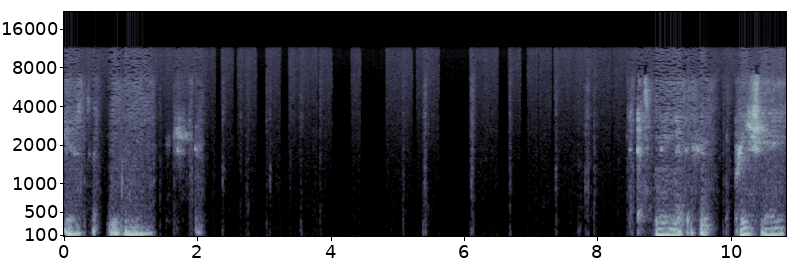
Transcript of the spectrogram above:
It doesn't mean that if you appreciate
